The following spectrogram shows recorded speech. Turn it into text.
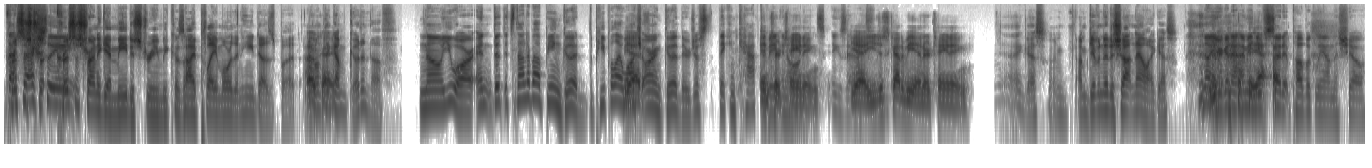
Chris that's is, tr- Chris is trying to get me to stream because I play more than he does, but I don't think I'm good enough. No, you are, and th- it's not about being good. The people I watch it's aren't good. They're just they can captivate an Entertaining. audience. Exactly. Yeah, you just got to be entertaining. Yeah, I guess I'm, I'm giving it a shot now. I guess. no, you're gonna. I mean, Yeah. you've said it publicly on the show,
